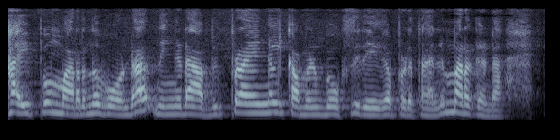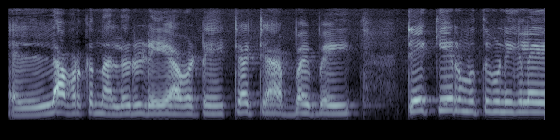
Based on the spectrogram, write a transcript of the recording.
ഹൈപ്പും മറന്നു പോകണ്ട നിങ്ങളുടെ അഭിപ്രായങ്ങൾ കമന്റ് ബോക്സിൽ രേഖപ്പെടുത്താനും മറക്കണ്ട. എല്ലാവർക്കും നല്ലൊരു ഡേ ആവട്ടെ. Tata bye bye take care മുത്തുമണികളെ.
